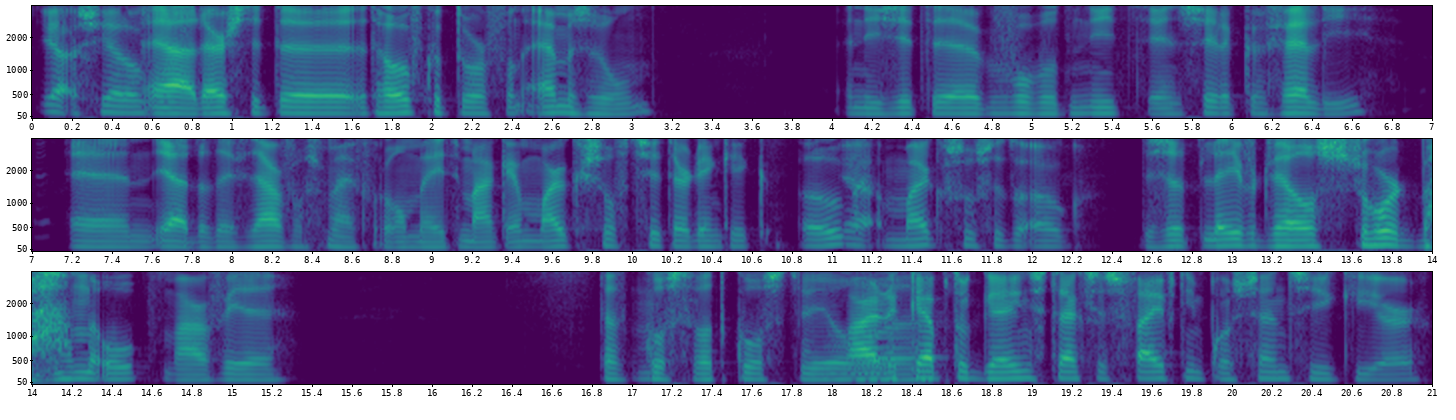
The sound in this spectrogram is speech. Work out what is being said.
Ja, Seattle. Ja, daar zit het hoofdkantoor van Amazon. En die zitten bijvoorbeeld niet in Silicon Valley. En ja, dat heeft daar volgens mij vooral mee te maken. En Microsoft zit er denk ik ook. Ja, Microsoft zit er ook. Dus dat levert wel een soort banen op, maar of je dat hm. kost wat kost wil. Maar de eh, capital gains tax is 15% zie ik hier.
